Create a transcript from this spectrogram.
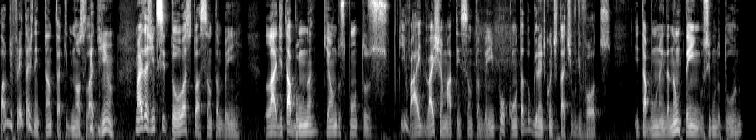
Lauro de Freitas nem tanto, tá aqui do nosso ladinho. mas a gente citou a situação também lá de Itabuna, que é um dos pontos que vai, vai chamar atenção também por conta do grande quantitativo de votos. Itabuna ainda não tem o segundo turno,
